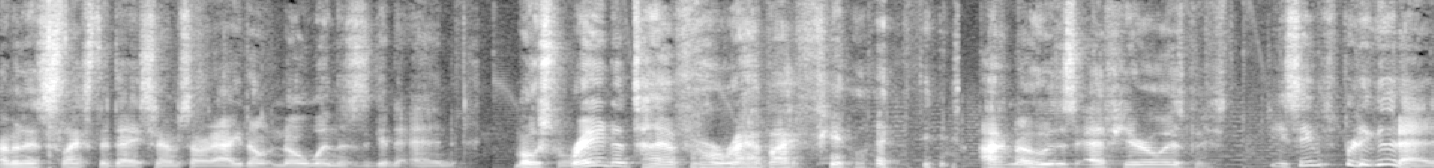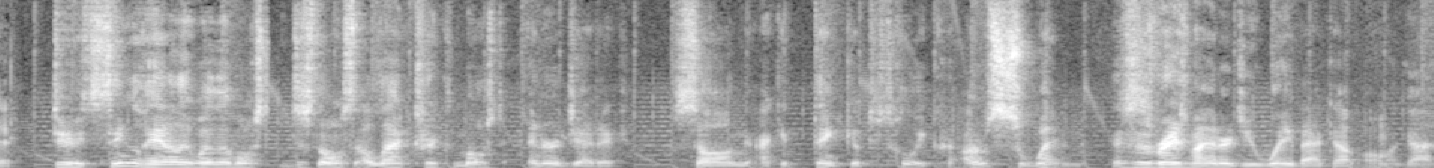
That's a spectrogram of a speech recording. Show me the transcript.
I'm gonna slice the dice here. I'm sorry. I don't know when this is gonna end. Most random time for a rap, I feel like. I don't know who this F.HERO is, but he seems pretty good at it. Dude, single-handedly one of the most, just the most electric, most energetic song I could think of. Just holy crap, I'm sweating. This has raised my energy way back up. Oh my god.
